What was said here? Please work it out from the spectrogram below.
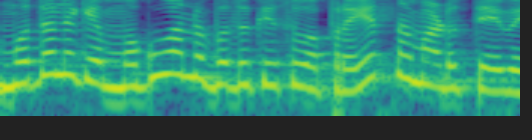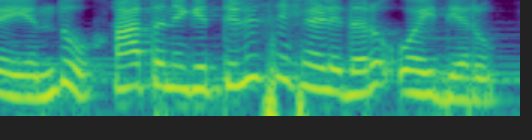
ಮೊದಲಿಗೆ ಮಗುವನ್ನು ಬದುಕಿಸುವ ಪ್ರಯತ್ನ ಮಾಡುತ್ತೇವೆ ಎಂದು ಆತನಿಗೆ ತಿಳಿಸಿ ಹೇಳಿದರು ವೈದ್ಯರು.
